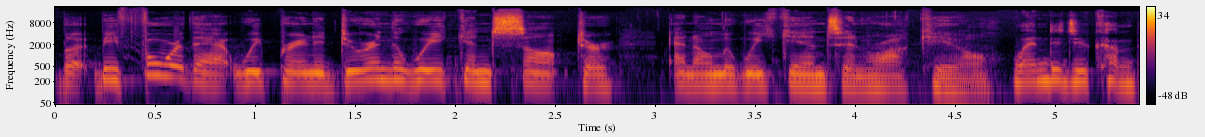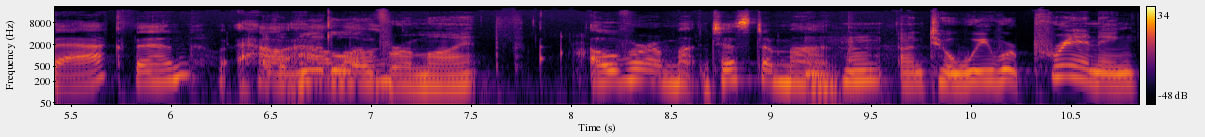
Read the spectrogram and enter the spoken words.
But before that, we printed during the week in Sumter and on the weekends in Rock Hill. When did you come back then? How, a little over a month. Over a month, just a month. Mm-hmm. Until we were printing,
